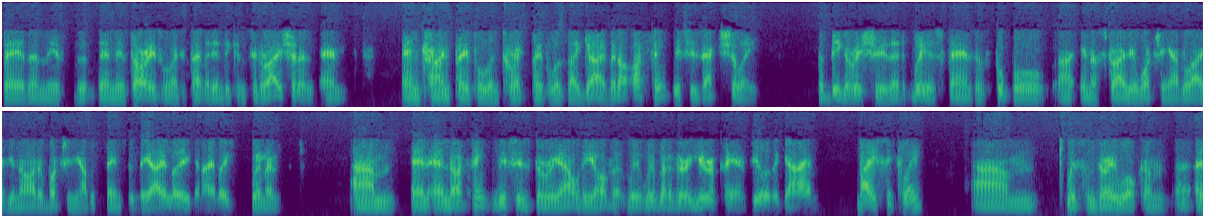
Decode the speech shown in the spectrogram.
fair, then the, then the authorities will need to take that into consideration and, and, and train people and correct people as they go. But I, I think this is actually the bigger issue that we as fans of football uh, in Australia, watching Adelaide United, watching the other teams in the A League and A League women, um, and, and I think this is the reality of it. We, have got a very European view of the game, basically, um, with some very welcome uh,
